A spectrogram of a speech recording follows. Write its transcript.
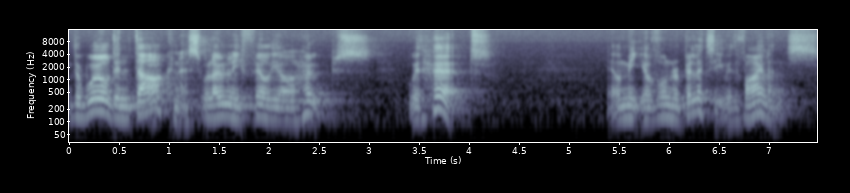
the world in darkness will only fill your hopes with hurt. It'll meet your vulnerability with violence.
